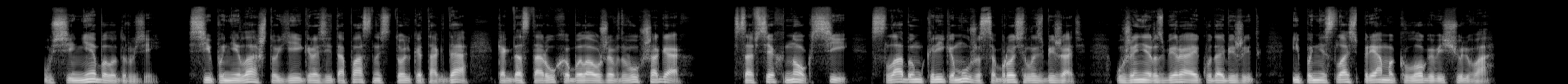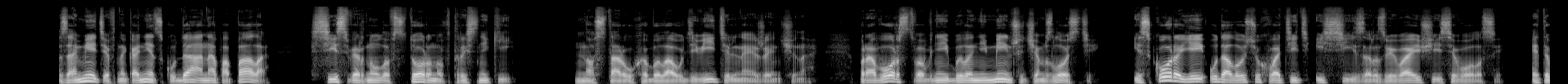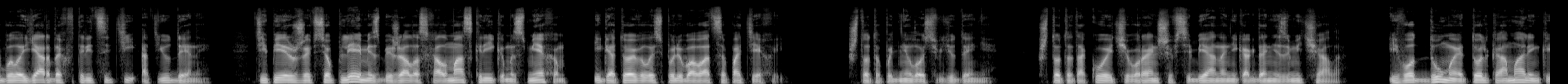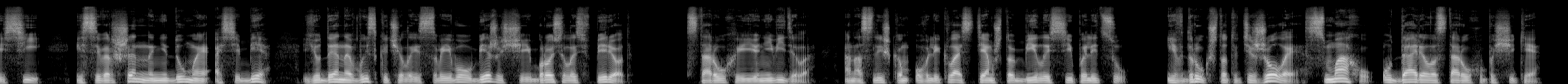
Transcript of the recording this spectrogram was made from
У Си не было друзей. Си поняла, что ей грозит опасность только тогда, когда старуха была уже в двух шагах. Со всех ног Си слабым криком ужаса бросилась бежать, уже не разбирая, куда бежит, и понеслась прямо к логовищу льва. Заметив, наконец, куда она попала, Си свернула в сторону в тростники. Но старуха была удивительная женщина. Проворство в ней было не меньше, чем злости. И скоро ей удалось ухватить и Си за развивающиеся волосы. Это было ярдах в тридцати от Юдены. Теперь уже все племя сбежало с холма с криком и смехом и готовилось полюбоваться потехой. Что-то поднялось в Юдене. Что-то такое, чего раньше в себе она никогда не замечала. И вот, думая только о маленькой Си и совершенно не думая о себе, Юдена выскочила из своего убежища и бросилась вперед. Старуха ее не видела. Она слишком увлеклась тем, что била Си по лицу. И вдруг что-то тяжелое, смаху, ударило старуху по щеке.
